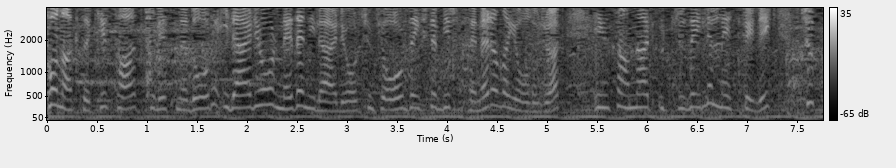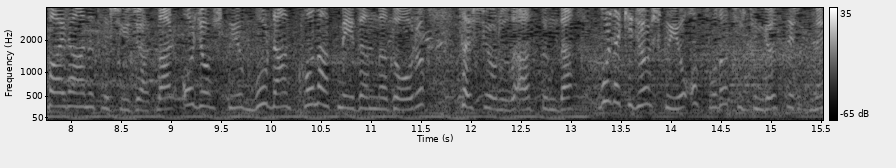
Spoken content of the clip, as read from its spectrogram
Konak'taki saat kulesine doğru ilerliyor. Neden ilerliyor? Çünkü orada işte bir fener alayı olacak. İnsanlar 350 metrelik Türk bayrağını taşıyacaklar. O coşkuyu buradan Konak Meydanı'na doğru taşıyoruz aslında. Buradaki coşkuyu o Solo Türk'ün gösterisini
